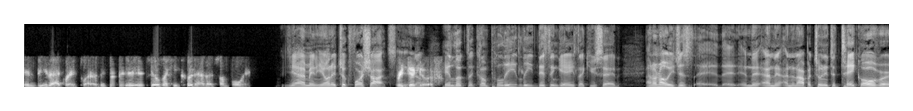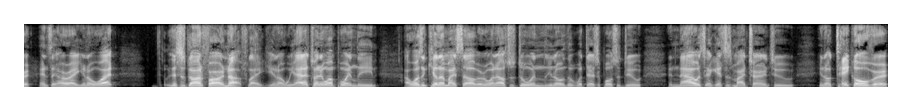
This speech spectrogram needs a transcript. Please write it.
and be that great player? Because it, feels like he could have at some point. Yeah, I mean, he only took four shots. you know. Ridiculous. he looked completely disengaged, like you said. I don't know. He just eh, eh, and, and, and an opportunity to take over and say, all right, you know what, this has gone far enough. Like you know, we had a 21 point lead. I wasn't killing myself. Everyone else was doing you know the, what they're supposed to do, and now it's I guess it's my turn to you know take over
